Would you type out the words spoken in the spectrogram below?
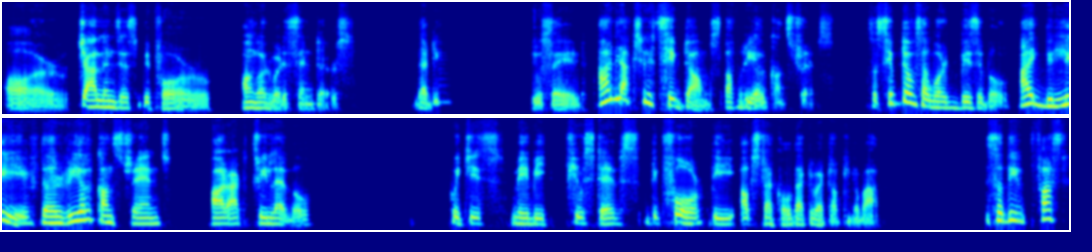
or challenges before Anganwadi centers that you, said, are they actually symptoms of real constraints. So symptoms are more visible. I believe the real constraints are at three level, which is maybe few steps before the obstacle that we are talking about. So the first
